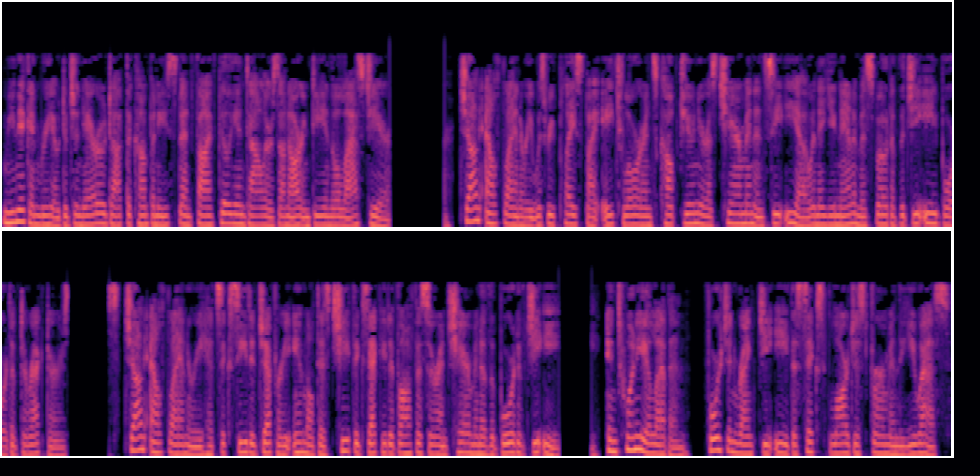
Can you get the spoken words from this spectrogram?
Munich and Rio de Janeiro. The company spent $5 billion on R&D in the last year. John L. Flannery was replaced by H. Lawrence Culp Jr. as chairman and CEO in a unanimous vote of the GE Board of Directors. John L. Flannery had succeeded Jeffrey Immelt as chief executive officer and chairman of the board of GE. In 2011, Fortune ranked GE the sixth largest firm in the U.S.,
